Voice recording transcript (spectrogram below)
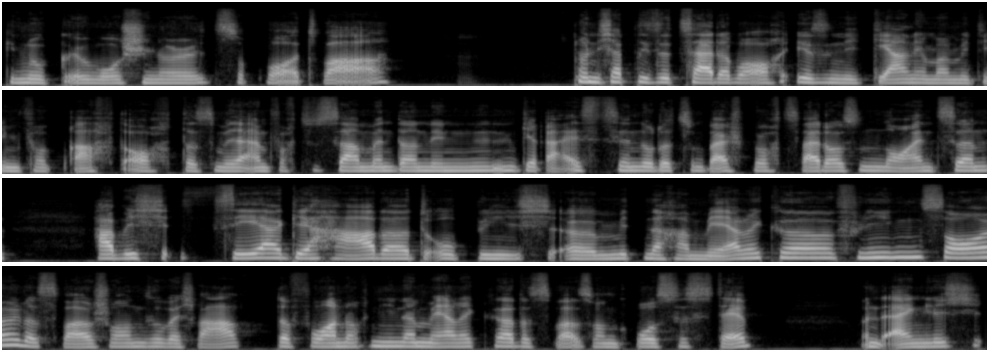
genug emotional Support war. Und ich habe diese Zeit aber auch irrsinnig gerne immer mit ihm verbracht, auch dass wir einfach zusammen dann in, gereist sind oder zum Beispiel auch 2019 habe ich sehr gehadert, ob ich äh, mit nach Amerika fliegen soll. Das war schon so, weil ich war davor noch nie in Amerika. Das war so ein großer Step. Und eigentlich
